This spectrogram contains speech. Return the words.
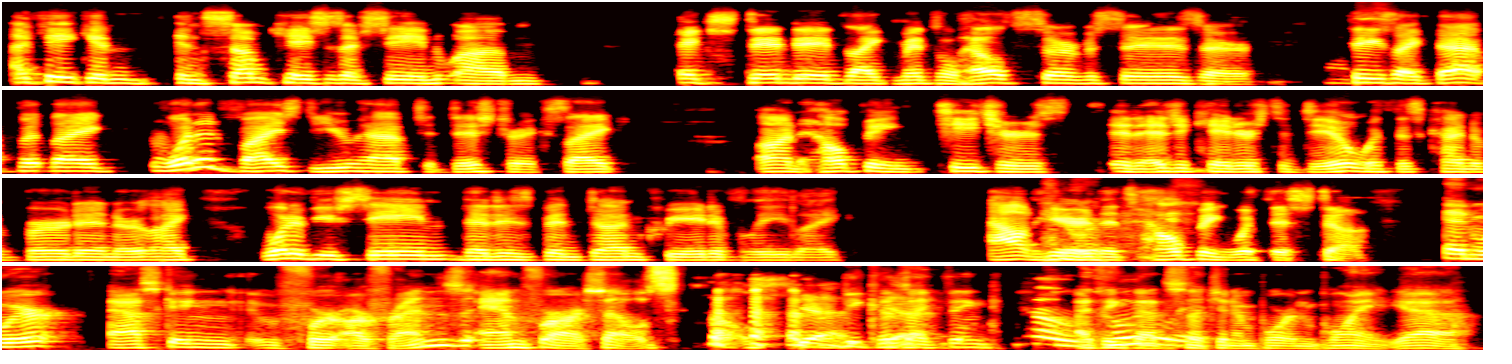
I think in in some cases I've seen um extended like mental health services or things like that. But like, what advice do you have to districts like on helping teachers and educators to deal with this kind of burden, or like, what have you seen that has been done creatively, like out here, that's helping with this stuff? And we're asking for our friends and for ourselves. yeah, because yeah. I think no, I think totally. that's such an important point. Yeah.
